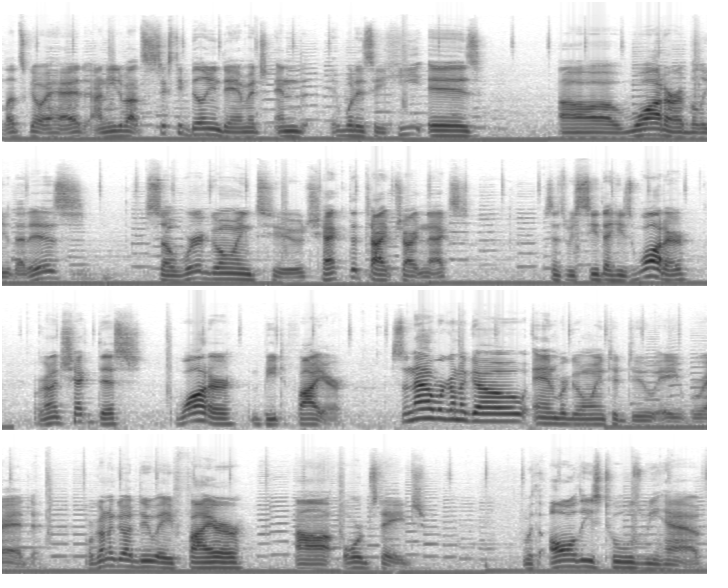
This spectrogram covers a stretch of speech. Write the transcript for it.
Let's go ahead. I need about 60 billion damage. And what is he? He is uh, water, I believe that is. So we're going to check the type chart next. Since we see that he's water, we're going to check this. Water beat fire. So now we're going to go and we're going to do a red. We're going to go do a fire uh, orb stage with all these tools we have.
